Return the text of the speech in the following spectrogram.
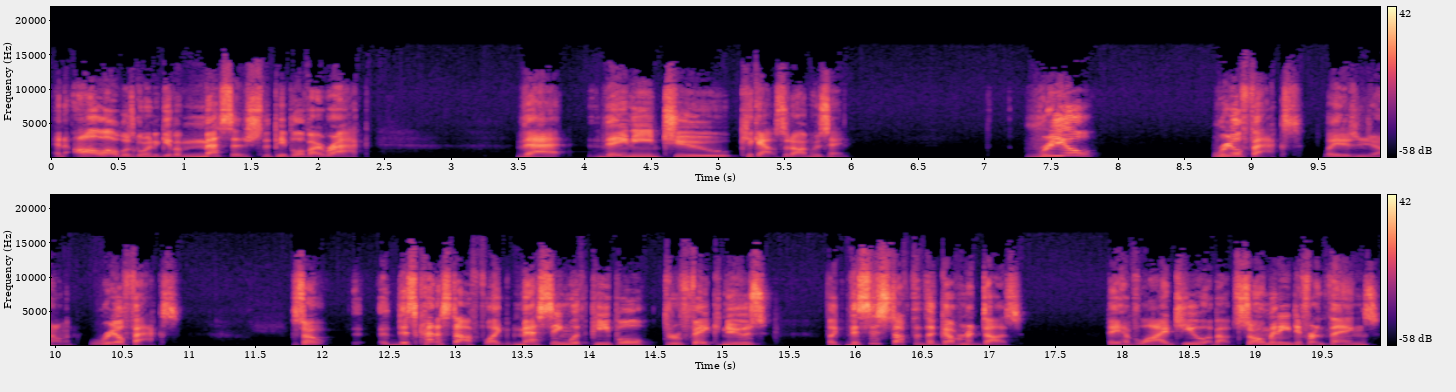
and Allah was going to give a message to the people of Iraq that they need to kick out Saddam Hussein. Real, real facts, ladies and gentlemen, real facts. So, this kind of stuff, like messing with people through fake news, like this is stuff that the government does. They have lied to you about so many different things.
